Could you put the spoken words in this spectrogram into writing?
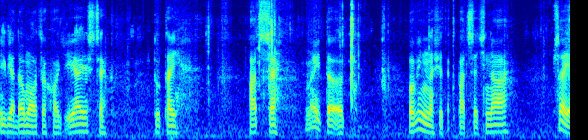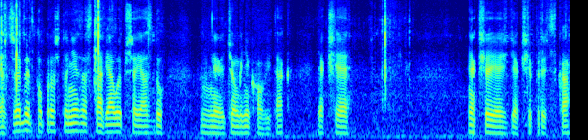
I wiadomo o co chodzi. Ja jeszcze tutaj patrzę, no i to powinno się tak patrzeć na przejazd, żeby po prostu nie zastawiały przejazdu mm, ciągnikowi, tak? Jak się jak się jeździ, jak się pryska,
